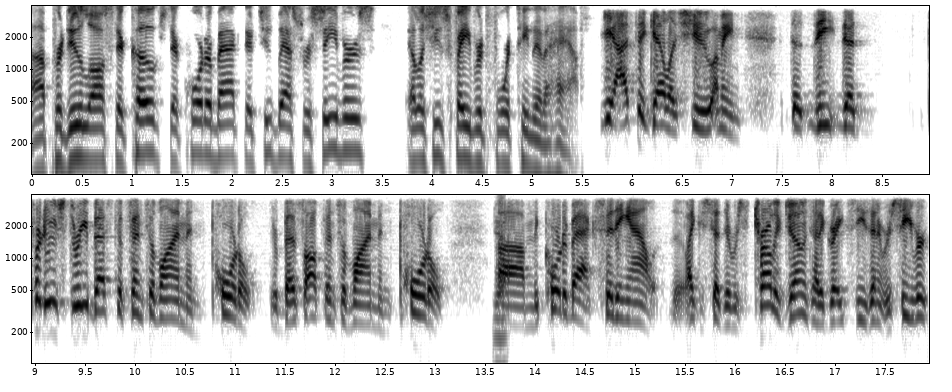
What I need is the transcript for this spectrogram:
Uh, Purdue lost their coach, their quarterback, their two best receivers. LSU's favored 14 and a half. Yeah, I think LSU, I mean, the, the, the Purdue's three best defensive linemen, Portal, their best offensive lineman, Portal. Um, the quarterback sitting out. Like you said, there was Charlie Jones had a great season at receiver,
